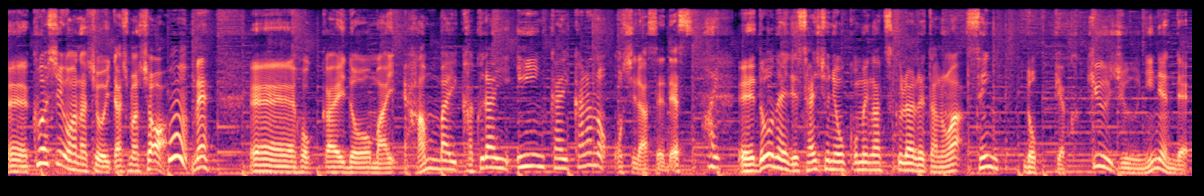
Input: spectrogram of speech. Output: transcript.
えー詳しいお話をいたしましょう、うん。ね。えー北海道米販売拡大委員会からのお知らせです。はい。えー道内で最初にお米が作られたのは1692年で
